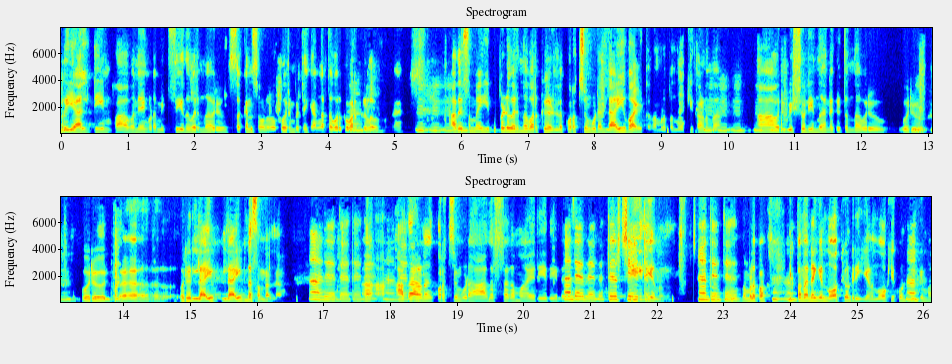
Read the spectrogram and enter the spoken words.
റിയാലിറ്റിയും ഭാവനയും കൂടെ മിക്സ് ചെയ്ത് വരുന്ന ഒരു സെക്കൻഡ് സോളോ ഒക്കെ വരുമ്പോഴത്തേക്ക് അങ്ങനത്തെ കുറച്ച് വർക്കുകൾ വന്നു. അതേസമയം ഇപ്പോഴും വരുന്ന വർക്കുകളിൽ കുറച്ചും കൂടെ ലൈവായിട്ട് നമ്മളിപ്പോ നോക്കി കാണുന്ന ആ ഒരു വിഷ്വലിൽ നിന്ന് തന്നെ കിട്ടുന്ന ഒരു ഒരു. ഒരു ഒരു ലൈവ് ലൈവ്നെസ് ഉണ്ടല്ലോ. അതാണ് കുറച്ചും കൂടെ ആകർഷകമായ രീതിയിൽ തീർച്ചയായിട്ടും. നമ്മളിപ്പം ഇപ്പം തന്നെ ഇങ്ങനെ നോക്കിക്കൊണ്ടിരിക്കുകയാണ്. നോക്കിക്കൊണ്ടിരിക്കുമ്പോ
